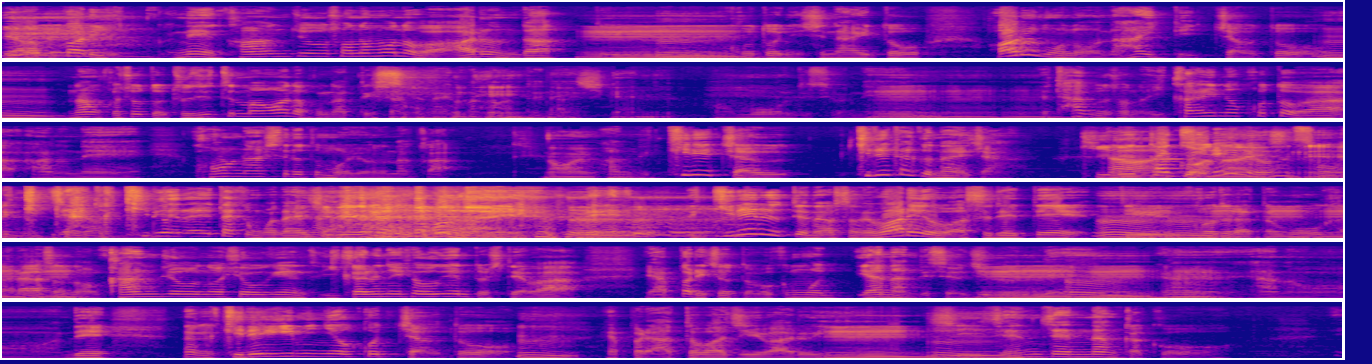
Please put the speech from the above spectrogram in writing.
やっぱりね感情そのものはあるんだっていうことにしないとあるものをないって言っちゃうと、うん。なんかちょっと辻褄合わなくなってきたんじゃないかなってね確かに。思うんですよね。うんうんで多分その怒りのことはあのね混乱してると思う世の中。うんはい。あの、ね、切れちゃう切れたくないじゃん。切れたくはないですあー切れるね切れ切れられたくもないじゃん。切れられたくはない。でで切れるっていうのはその我を忘れてっていうことだと思うかうんうんうんうんらその感情の表現怒りの表現としてはやっぱりちょっと僕も嫌なんですよ自分で。うんうんあのーでなんか切れ気味に怒っちゃうと、うん。やっぱり後味悪いし、うん。うん。全然なんかこう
